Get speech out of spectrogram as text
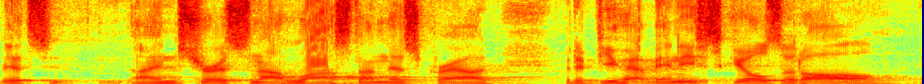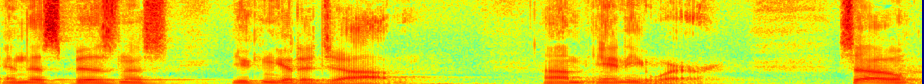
it's, I'm sure it's not lost on this crowd, but if you have any skills at all in this business, you can get a job um, anywhere. So,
